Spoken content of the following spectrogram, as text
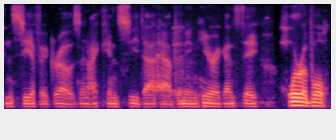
and see if it grows. And I can see that happening here against a horrible,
